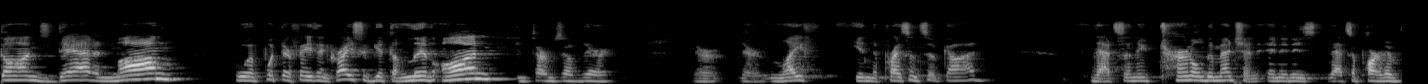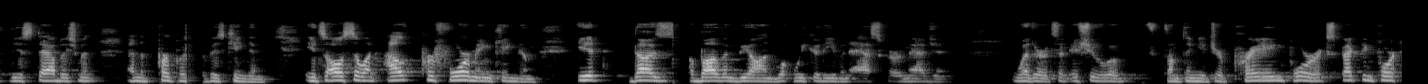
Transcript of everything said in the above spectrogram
Don's dad and mom who have put their faith in Christ, who get to live on in terms of their their their life in the presence of God, that's an eternal dimension, and it is that's a part of the establishment and the purpose of His kingdom. It's also an outperforming kingdom. It does above and beyond what we could even ask or imagine. Whether it's an issue of something that you're praying for or expecting for,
